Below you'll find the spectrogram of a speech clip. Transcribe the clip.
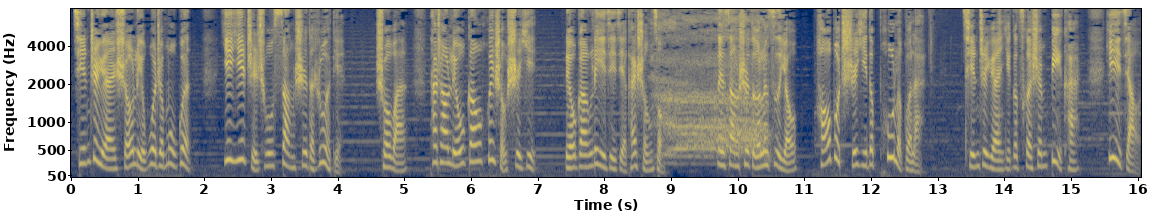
秦志远手里握着木棍，一一指出丧尸的弱点。说完，他朝刘刚挥手示意，刘刚立即解开绳索，那丧尸得了自由，毫不迟疑地扑了过来。秦志远一个侧身避开，一脚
